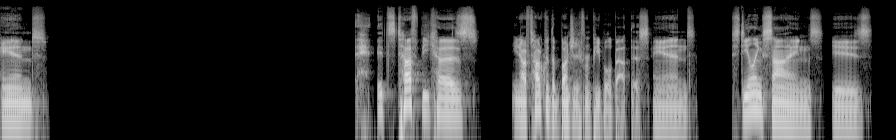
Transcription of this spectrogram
And it's tough because you know I've talked with a bunch of different people about this, and stealing signs is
